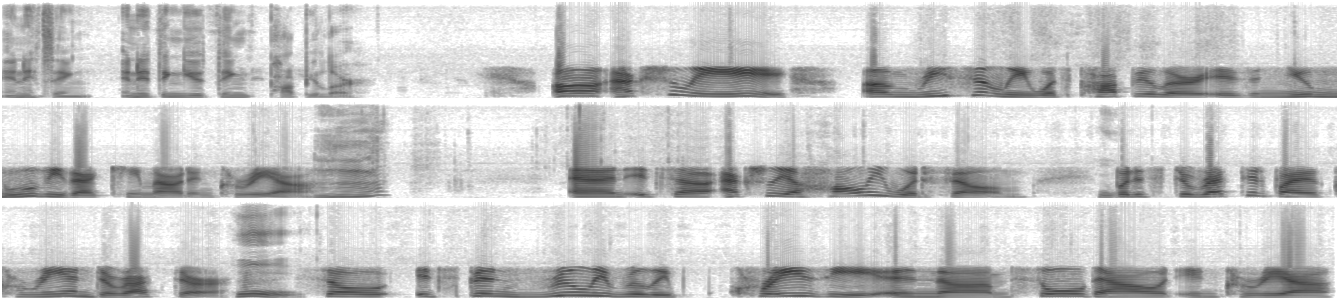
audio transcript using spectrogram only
anything anything you think popular Uh, actually, um, recently, what's popular is a new movie that came out in Korea, hmm and it's uh, actually a Hollywood film. Ooh. But it's directed by a Korean director. Ooh. So it's been really, really crazy and um, sold out in Korea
